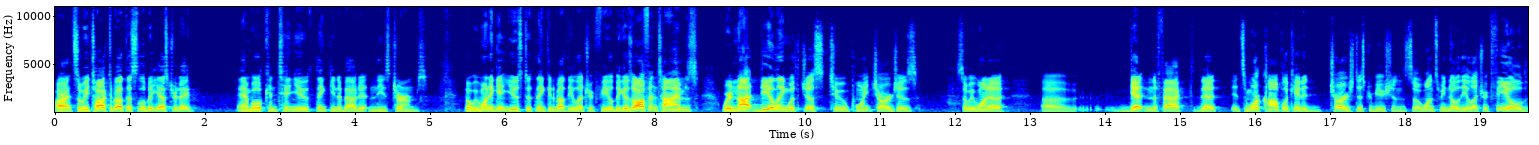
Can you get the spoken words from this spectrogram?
All right, so we talked about this a little bit yesterday, and we'll continue thinking about it in these terms. But we want to get used to thinking about the electric field because oftentimes we're not dealing with just two point charges. So we want to uh, get in the fact that it's more complicated charge distributions. So once we know the electric field,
